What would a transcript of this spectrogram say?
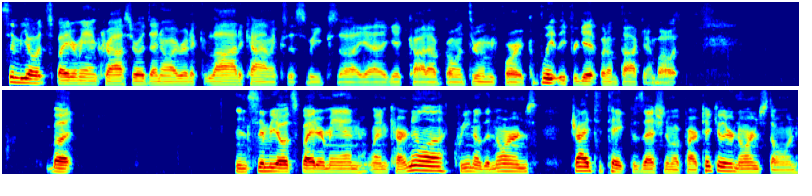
Symbiote Spider-Man Crossroads. I know I read a lot of comics this week, so I gotta get caught up going through them before I completely forget what I'm talking about. But in Symbiote Spider-Man, when Karnilla, Queen of the Norns, tried to take possession of a particular Norn stone,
